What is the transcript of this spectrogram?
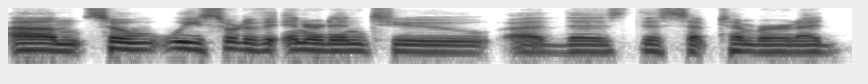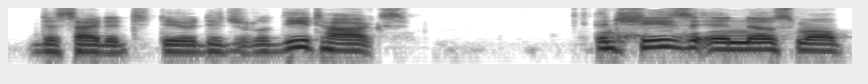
Um, so we sort of entered into uh, this this September, and I decided to do a digital detox. And she's in no small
